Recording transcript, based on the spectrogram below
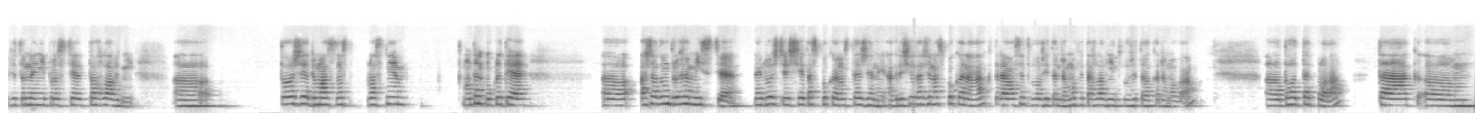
že to není prostě to hlavní. Uh, to, že domácnost vlastně, on ten úklid je uh, až na tom druhém místě. Nejdůležitější je ta spokojenost té ženy. A když je ta žena spokojená, která vlastně tvoří ten domov, je ta hlavní tvořitelka domova, uh, toho tepla, tak um,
